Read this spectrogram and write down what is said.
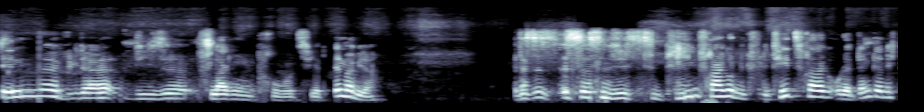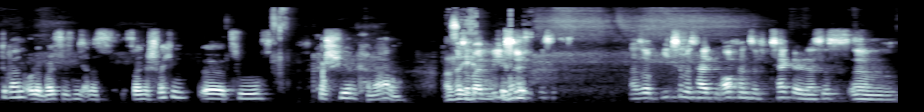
immer wieder diese Flaggen provoziert? Immer wieder. Das ist, ist das eine Disziplinfrage und eine Qualitätsfrage oder denkt er nicht dran oder weiß es nicht anders, seine Schwächen äh, zu kaschieren? Keine Ahnung. Also, Also bei Beecham ist, also Beecham ist halt ein Offensive Tackle, das ist, ähm,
